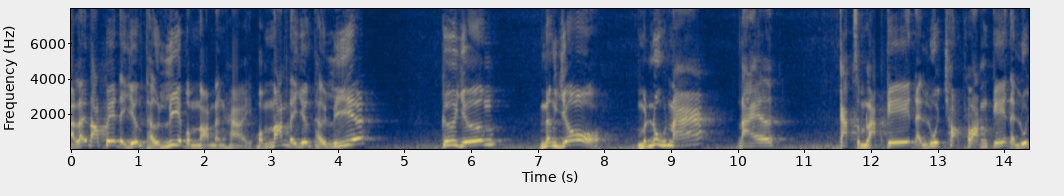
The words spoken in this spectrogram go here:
ឥឡូវដល់ពេលដែលយើងត្រូវលាបំណន់នឹងហើយ បំណន់ដែលយើងត្រូវលា គឺយើងនឹងយកមនុស្សណាដែលកាប់សម្លាប់គេ ដែលលួចឆក់ប្លន់គេ ដែលលួច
